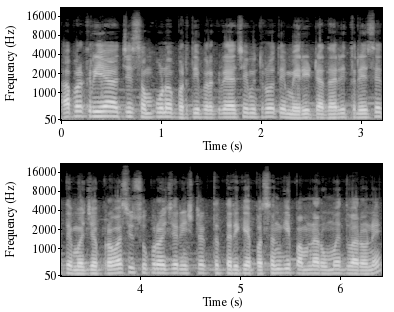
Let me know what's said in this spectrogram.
આ પ્રક્રિયા જે સંપૂર્ણ ભરતી પ્રક્રિયા છે. મિત્રો, તે મેરિટ આધારિત રહેશે. તેમજ પ્રવાસી સુપરવાઇઝર, ઇન્સ્ટ્રક્ટર તરીકે પસંદગી પામનાર ઉમેદવારોને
